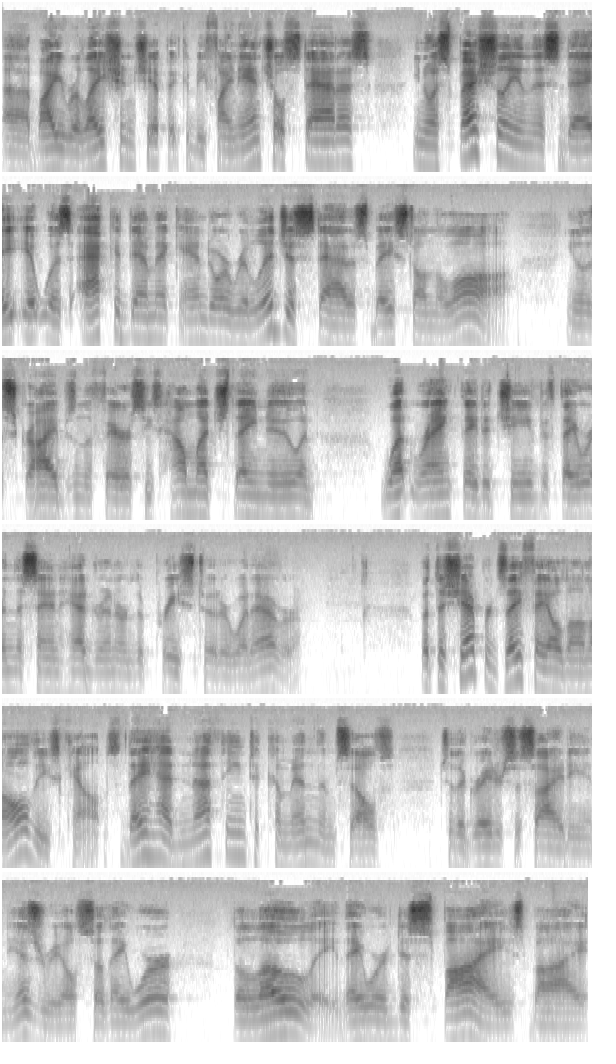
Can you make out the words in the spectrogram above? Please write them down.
uh, by relationship, it could be financial status. You know, especially in this day, it was academic and/or religious status based on the law. You know, the scribes and the Pharisees, how much they knew and what rank they'd achieved if they were in the Sanhedrin or the priesthood or whatever. But the shepherds, they failed on all these counts. They had nothing to commend themselves to the greater society in Israel, so they were the lowly. They were despised by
